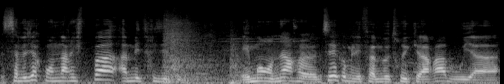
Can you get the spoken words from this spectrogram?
ça veut dire qu'on n'arrive pas à maîtriser tout. Et moi en art, euh, tu sais, comme les fameux trucs arabes où il y a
